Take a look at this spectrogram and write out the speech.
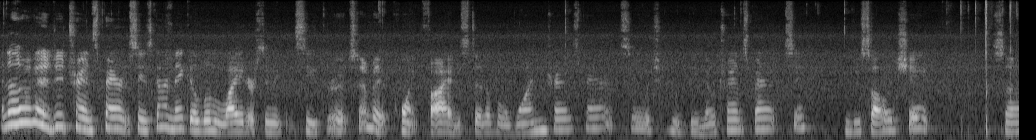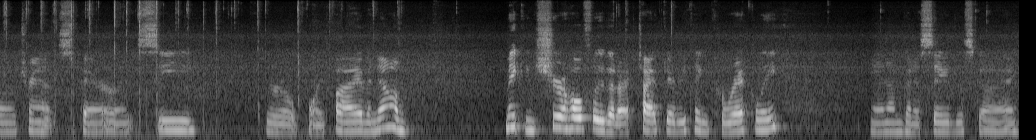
And then we're going to do transparency. It's going to make it a little lighter so we can see through it. It's going to be a 0.5 instead of a 1 transparency, which would be no transparency. It would be solid shape. So transparency 0.5. And now I'm making sure, hopefully, that I've typed everything correctly. And I'm going to save this guy.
